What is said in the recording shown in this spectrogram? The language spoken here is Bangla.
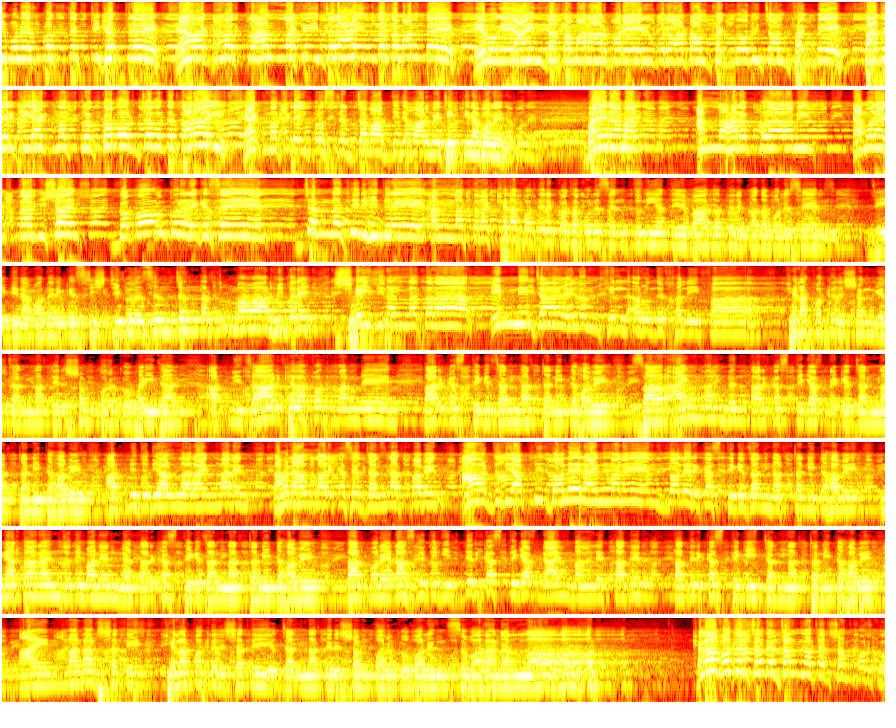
জীবনের প্রত্যেকটি ক্ষেত্রে একমাত্র আল্লাহকেই যারা আইনদাতা মানবে এবং এই আইনদাতা মানার পরে এর উপরে অটল থাকবে, অবিচল থাকবে, তাদেরকে একমাত্র কবর জগতে তারাই একমাত্র এই প্রশ্নের জবাব দিতে পারবে, ঠিক কিনা বলেন? ভাইরা আল্লাহ রাব্বুল আলামিন এমন একটা বিষয় গোপন করে রেখেছেন, জান্নাতের ভিতরে আল্লাহ তাআলা খেলাফতের কথা বলেছেন, দুনিয়াতে ইবাদতের কথা বলেছেন। যেই দিন আমাদেরকে সৃষ্টি করেছেন জান্নাতুল মাওয়ার ভিতরে, সেই দিন আল্লাহ তাআলা জাইলুন ফিল আরদি খলিফা, খেলাফতের সঙ্গে জান্নাতের সম্পর্ক ভাইজান। আপনি যার খেলাফত মানবেন, তার কাছ থেকে জান্নাতটা নিতে হবে। যার আইন মানবেন, তার কাছ থেকে আপনাকে জান্নাতটা নিতে হবে। আপনি যদি আল্লাহর আইন মানেন, তাহলে আল্লাহর কাছে জান্নাত পাবেন। আর যদি আপনি দলের আইন মানেন, দলের কাছ থেকে জান্নাতটা নিতে হবে। নেতার আইন যদি মানেন, নেতার কাছ থেকে জান্নাতটা নিতে হবে। তারপরে রাজনীতিবিদদের কাছ থেকে আপনি আইন মানলে তাদের তাদের কাছ থেকেই জান্নাতটা নিতে হবে। আইন মানার সাথে, খেলাফতের সাথে জান্নাতের সম্পর্ক বলেন সুবহানাল্লাহ। খেলাফতের সাথে জান্নাতের সম্পর্ক।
